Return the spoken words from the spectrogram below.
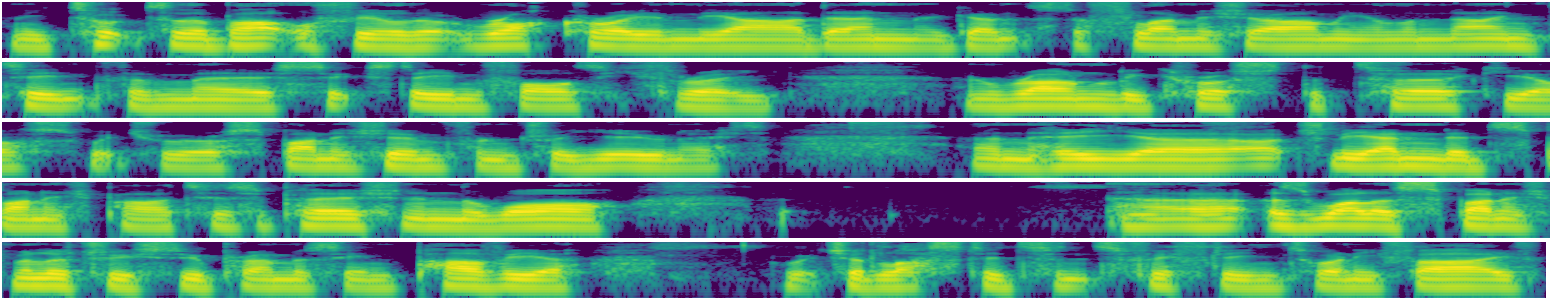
and he took to the battlefield at Rocroi in the Ardennes against a Flemish army on the 19th of May 1643, and roundly crushed the Tercios, which were a Spanish infantry unit, and he uh, actually ended Spanish participation in the war, uh, as well as Spanish military supremacy in Pavia, which had lasted since 1525.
